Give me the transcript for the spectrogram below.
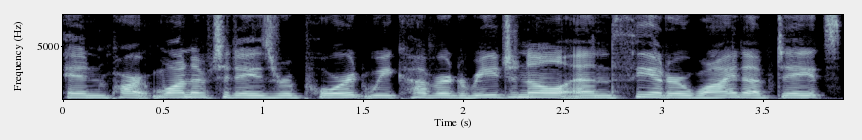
In part one of today's report, we covered regional and theater wide updates.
